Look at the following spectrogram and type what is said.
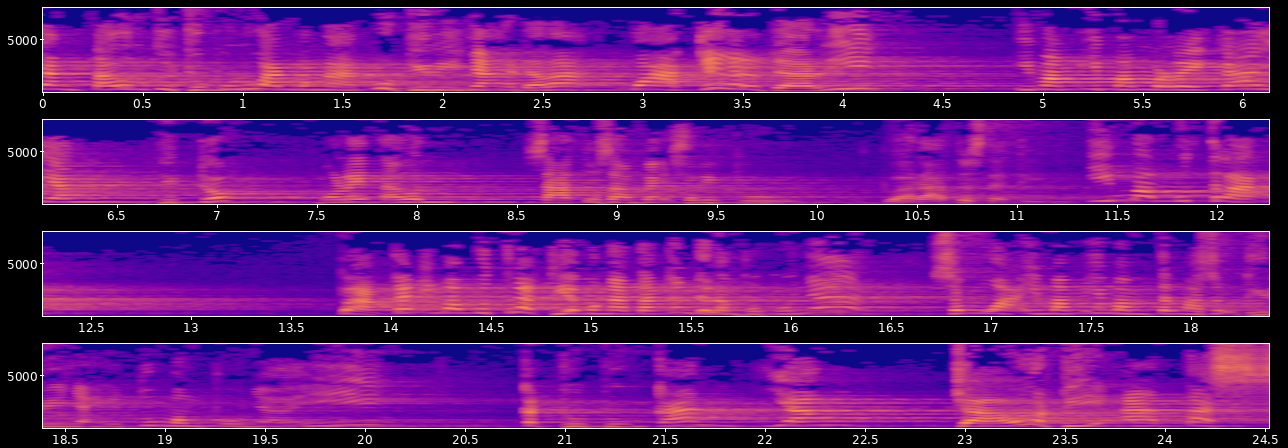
yang tahun 70-an mengaku dirinya adalah wakil dari imam-imam mereka yang hidup mulai tahun 1 sampai 1200 tadi. Imam mutlak. Bahkan imam mutlak dia mengatakan dalam bukunya semua imam-imam termasuk dirinya itu mempunyai kedudukan yang jauh di atas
